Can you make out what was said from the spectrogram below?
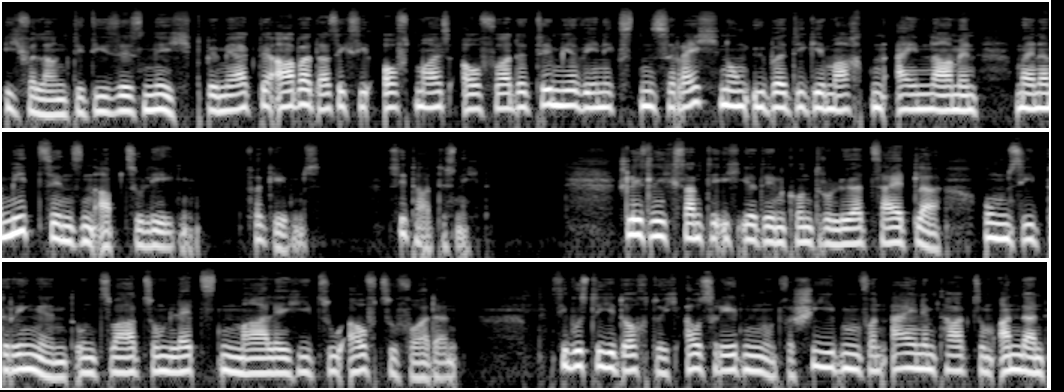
Ich verlangte dieses nicht, bemerkte aber, dass ich sie oftmals aufforderte, mir wenigstens Rechnung über die gemachten Einnahmen meiner Mietzinsen abzulegen. Vergebens. Sie tat es nicht. Schließlich sandte ich ihr den Kontrolleur Zeitler, um sie dringend, und zwar zum letzten Male hiezu aufzufordern. Sie wusste jedoch durch Ausreden und Verschieben von einem Tag zum andern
